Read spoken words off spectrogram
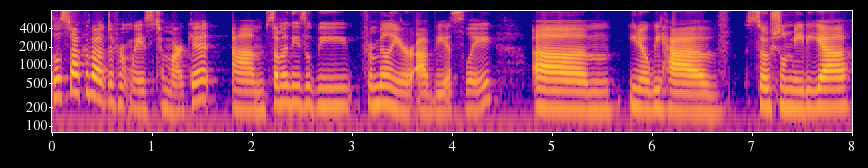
So let's talk about different ways to market. Um, some of these will be familiar, obviously. Um, you know, we have social media.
